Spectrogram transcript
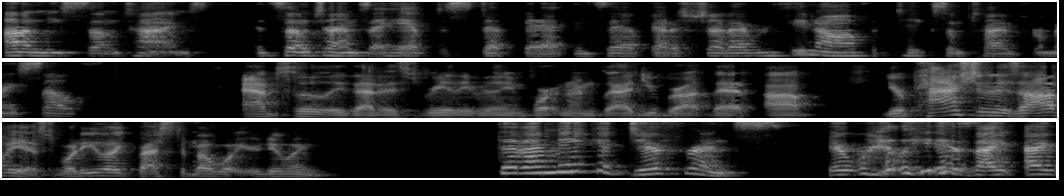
on me sometimes. And sometimes I have to step back and say, I've got to shut everything off and take some time for myself. Absolutely. That is really, really important. I'm glad you brought that up your passion is obvious. What do you like best about what you're doing? That I make a difference. It really is. I, I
